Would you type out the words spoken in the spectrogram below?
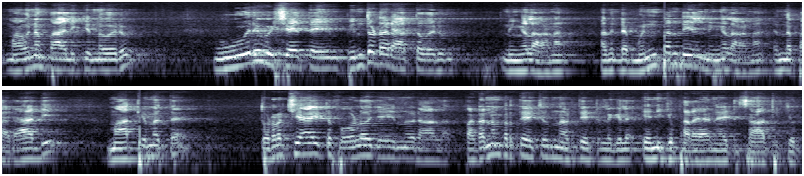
മൗനം പാലിക്കുന്നവരും ഒരു വിഷയത്തെയും പിന്തുടരാത്തവരും നിങ്ങളാണ്. അതിന്റെ മുൻപന്തിയിൽ നിങ്ങളാണ് എന്ന പരാതി മാധ്യമത്തെ തുടർച്ചയായിട്ട് ഫോളോ ചെയ്യുന്ന ഒരാൾ പഠനം പ്രത്യേകിച്ചൊന്നും നടത്തിയിട്ടില്ലെങ്കിൽ എനിക്ക് പറയാനായിട്ട് സാധിക്കും.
